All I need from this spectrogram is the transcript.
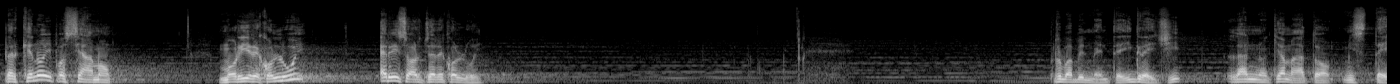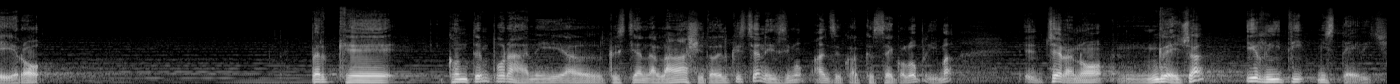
perché noi possiamo morire con Lui e risorgere con Lui. Probabilmente i greci l'hanno chiamato mistero perché contemporanei al alla nascita del cristianesimo, anzi qualche secolo prima, eh, c'erano in Grecia i riti misterici,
